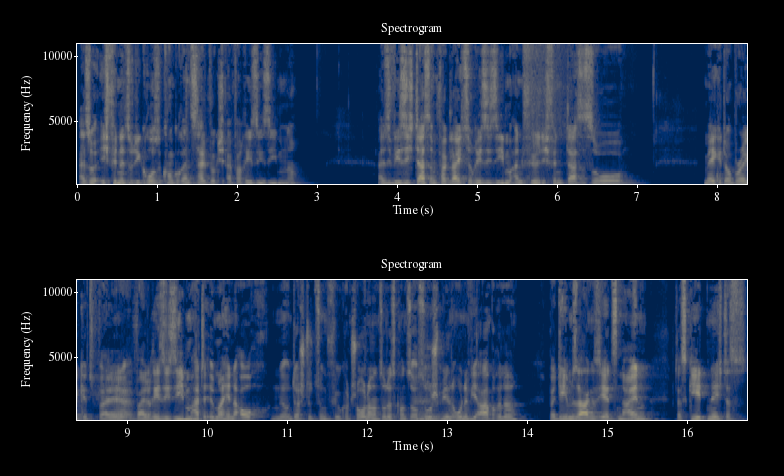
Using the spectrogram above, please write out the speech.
also ich finde so die große Konkurrenz ist halt wirklich einfach Resi 7, ne? Also wie sich das im Vergleich zu Resi 7 anfühlt, ich finde, das ist so make it or break it, weil, weil Resi 7 hatte immerhin auch eine Unterstützung für Controller und so, das konntest du auch so spielen, ohne VR-Brille. Bei dem sagen sie jetzt, nein, das geht nicht, das,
